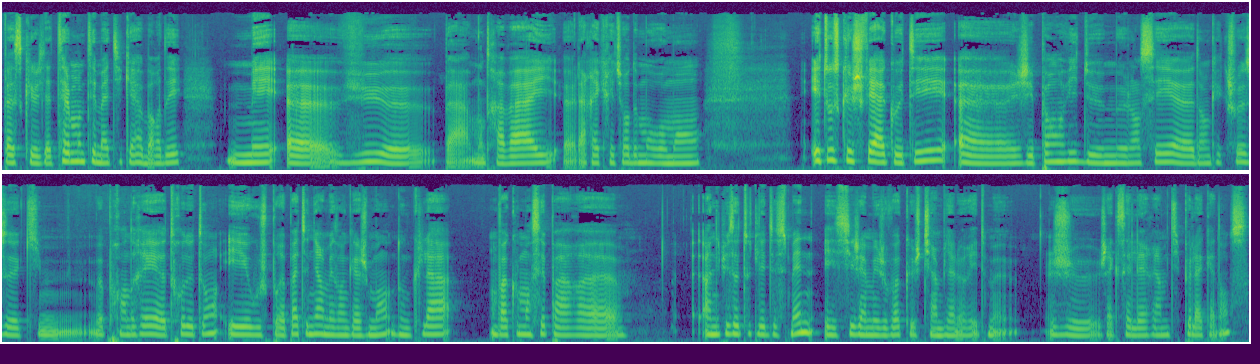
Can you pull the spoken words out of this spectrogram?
parce qu'il y a tellement de thématiques à aborder. Mais euh, vu euh, bah, mon travail, euh, la réécriture de mon roman et tout ce que je fais à côté, j'ai pas envie de me lancer dans quelque chose qui me prendrait trop de temps et où je pourrais pas tenir mes engagements. Donc là, on va commencer par un épisode toutes les deux semaines et si jamais je vois que je tiens bien le rythme, j'accélérerai un petit peu la cadence.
